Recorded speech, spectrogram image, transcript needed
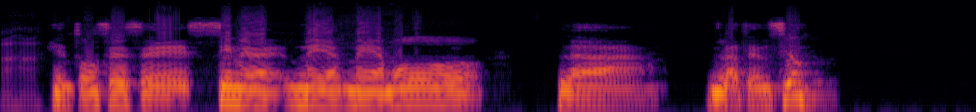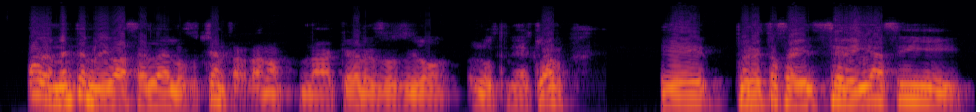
Ajá. Entonces, eh, sí me, me- me llamó la, la atención. Obviamente no iba a ser la de los 80, ¿verdad? No, nada que ver, eso sí lo, lo tenía claro. Eh, pero esta se, se veía así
